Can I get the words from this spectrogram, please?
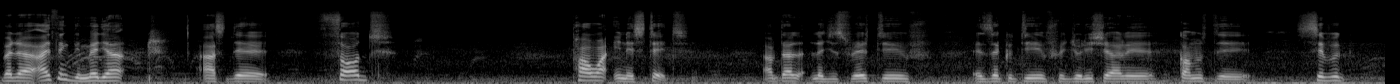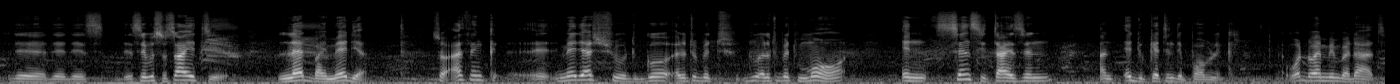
But uh, I think the media, as the third power in a state, after legislative, executive, judiciary comes the civil, the, the, the, the civil society led by media. So I think uh, media should go a little bit, do a little bit more in sensitizing and educating the public. What do I mean by that?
